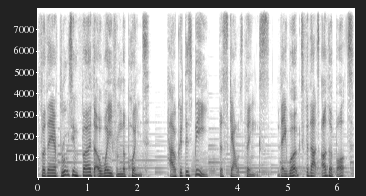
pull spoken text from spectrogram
for they have brought him further away from the point. How could this be? The scout thinks. They worked for that other bot?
